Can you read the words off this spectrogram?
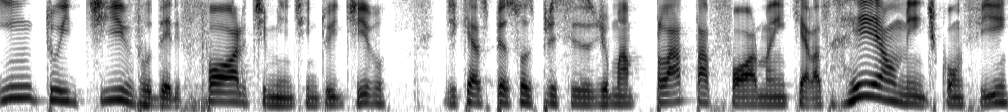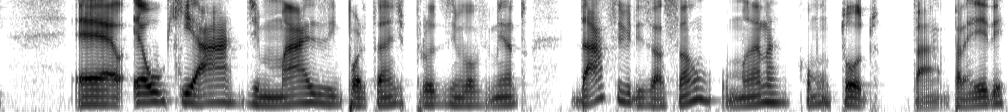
intuitivo dele, fortemente intuitivo, de que as pessoas precisam de uma plataforma em que elas realmente confiem, é, é o que há de mais importante para o desenvolvimento da civilização humana como um todo. Tá? Para ele,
